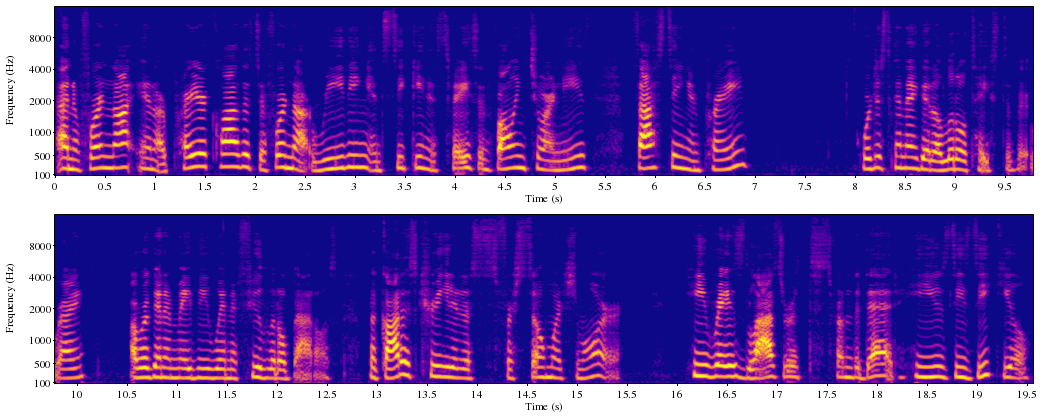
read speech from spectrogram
And if we're not in our prayer closets, if we're not reading and seeking His face and falling to our knees, fasting and praying, we're just going to get a little taste of it, right? Or we're going to maybe win a few little battles. But God has created us for so much more. He raised Lazarus from the dead, He used Ezekiel,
